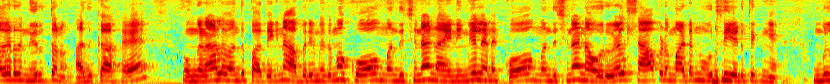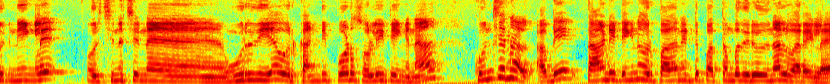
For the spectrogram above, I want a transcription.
ஆகிறத நிறுத்தணும். அதுக்காக உங்களால் வந்து பார்த்தீங்கன்னா அபரிமிதமாக கோவம் வந்துச்சுன்னா நான் இனிமேல் எனக்கு கோவம் வந்துச்சுன்னா நான் ஒருவேளை சாப்பிட மாட்டேன்னு உறுதி எடுத்துக்கங்க. உங்களுக்கு நீங்களே ஒரு சின்ன சின்ன உறுதியை ஒரு கண்டிப்போட சொல்லிட்டீங்கன்னா கொஞ்ச நாள் அப்படியே தாண்டிட்டிங்கன்னா ஒரு பதினெட்டு பத்தொன்பது இருபது நாள் வரையில்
